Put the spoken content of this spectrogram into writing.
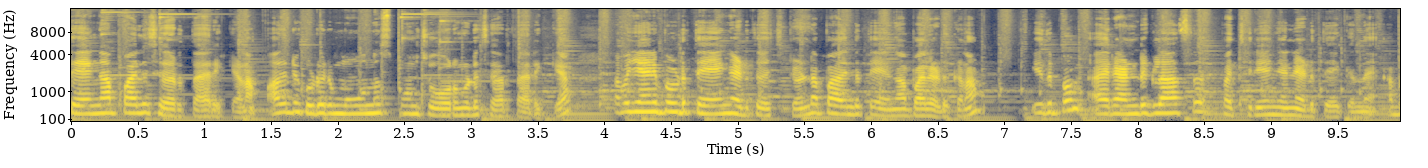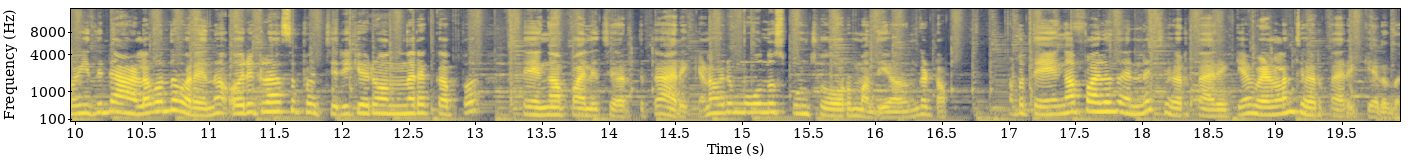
തേങ്ങാപ്പാൽ ചേർത്ത് അരയ്ക്കണം അതിന്റെ കൂടെ ഒരു മൂന്ന് സ്പൂൺ ചോറും കൂടെ ചേർത്ത് അരയ്ക്കുക അപ്പോൾ ഞാനിപ്പോൾ ഇവിടെ തേങ്ങ എടുത്ത് വെച്ചിട്ടുണ്ട്. അപ്പോൾ അതിന്റെ തേങ്ങാപ്പാൽ എടുക്കണം. ഇതിപ്പം രണ്ട് ഗ്ലാസ് പച്ചരിയാണ് ഞാൻ എടുത്തേക്കുന്നത്. അപ്പോൾ ഇതിന്റെ അളവെന്ന് പറയുന്നത് ഒരു ഗ്ലാസ് പച്ചരിക്ക് ഒരു ഒന്നര കപ്പ് തേങ്ങാപ്പാൽ ചേർത്തിട്ട് അരയ്ക്കണം. ഒരു മൂന്ന് സ്പൂൺ ചോറ് മതിയാകും കേട്ടോ. അപ്പോൾ തേങ്ങാപ്പാൽ തന്നെ ചേർത്ത് അരയ്ക്കുക വെള്ളം ചേർത്ത് അരയ്ക്കരുത്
